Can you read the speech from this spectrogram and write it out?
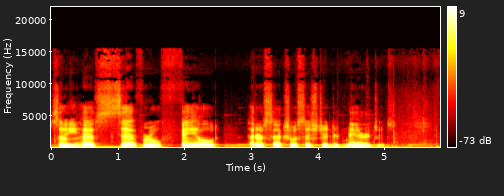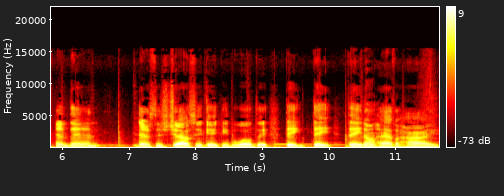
So you have several failed heterosexual cisgendered marriages. And then there's this jealousy of gay people. Well, they they they they don't have a high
